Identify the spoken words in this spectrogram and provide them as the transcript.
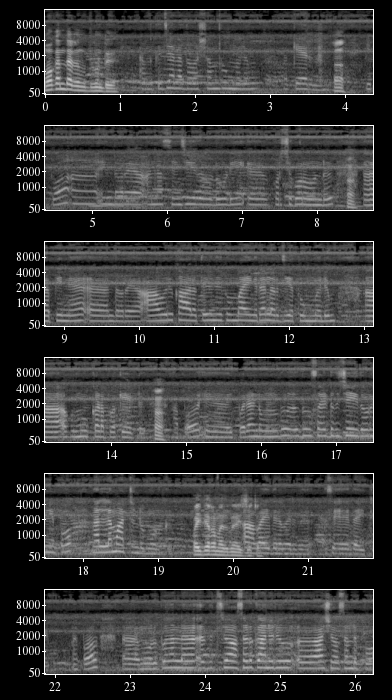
നോക്കാൻ എന്തായിരുന്നു ബുദ്ധിമുട്ട്? ജലദോഷം തുമ്മലും ഒക്കെ ആയിരുന്നു. ഇപ്പൊ എന്താ പറയാ അന്നസ്യം ചെയ്തതോടുകൂടി കുറച്ച് കുറവുണ്ട്. പിന്നെ എന്താ പറയാ ആ ഒരു കാലത്ത് എഴുന്നേൽക്കുമ്പോൾ ഭയങ്കര അലർജിയാ തുമ്മലും മൂക്കടപ്പൊക്കെ ആയിട്ട്. അപ്പോൾ ഇപ്പൊ രണ്ടു മൂന്ന് ദിവസമായിട്ട് ഇത് ചെയ്തു തുടങ്ങിയപ്പോൾ നല്ല മാറ്റമുണ്ട് മോൾക്ക്. വൈദ്യര മരുന്ന് ഇതായിട്ട്. അപ്പോൾ മോളിപ്പോൾ നല്ല ശ്വാസം എടുക്കാനൊരു ഏ, ആശ്വാസം ഉണ്ട് ഇപ്പോൾ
